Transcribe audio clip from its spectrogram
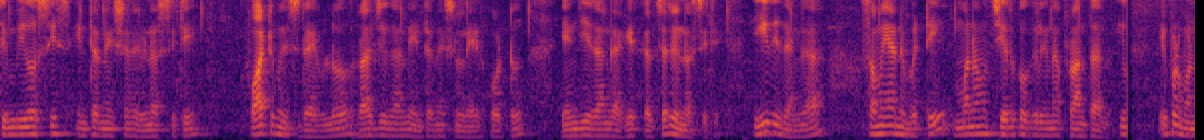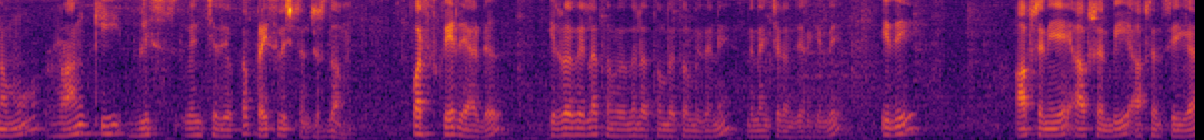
Symbiosis International University forty minutes డ్రైవ్లో Rajiv Gandhi International Airport NG Ranga Agriculture University. ఈ విధంగా సమయాన్ని బట్టి మనం చేరుకోగలిగిన ప్రాంతాలు. ఇప్పుడు మనము రాంకీ బ్లిస్ వెంచర్ యొక్క ప్రైస్ లిస్ట్ని చూద్దాం. పర్ స్క్వేర్ యార్డ్ ఇరవై వేల తొమ్మిది వందల తొంభై తొమ్మిది అని నిర్ణయించడం జరిగింది. ఇది option A option B option సిగా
